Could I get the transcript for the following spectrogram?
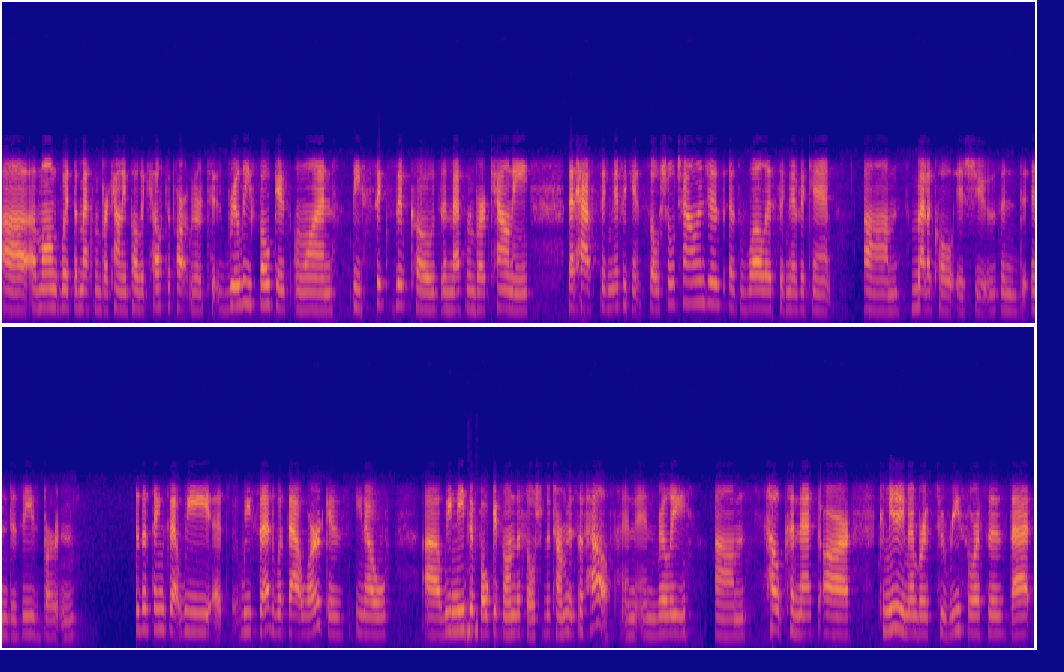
uh, along with the Mecklenburg County Public Health Department, to really focus on the six zip codes in Mecklenburg County that have significant social challenges as well as significant um, medical issues and, and disease burden. The things that we we said with that work is, you know, uh, we need to focus on the social determinants of health and and really um, help connect our community members to resources that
